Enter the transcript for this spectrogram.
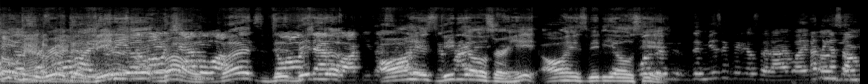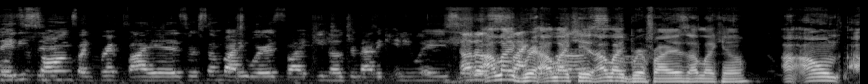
so gonna be real. about The video, bro. Jabberwocky. What? The video. All his videos are hit. All his videos Well, hit. the, the music videos that I like I think are that's on normally Babysitter. songs like Brent Faiyaz or somebody where it's like you know dramatic anyways. I like like Brent. I like his. Uh, I like Brent Faiyaz. I like him. I, I don't. I,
